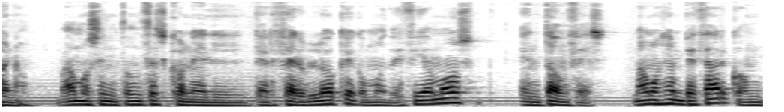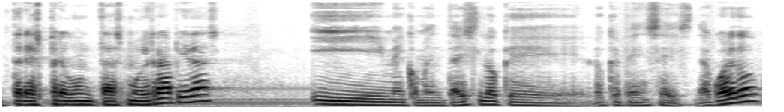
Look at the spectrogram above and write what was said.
Bueno, vamos entonces con el tercer bloque, como decíamos. Entonces, vamos a empezar con tres preguntas muy rápidas y me comentáis lo que, lo que penséis, ¿de acuerdo?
